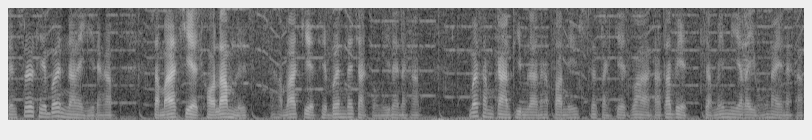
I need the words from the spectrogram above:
sensor table อะไรอย่างนี้นะครับสามารถ create column หรือสามารถ create table ได้จากตรงนี้เลยนะครับ เมื่อทำการพิมพ์แล้วนะครับ ตอนนี้จะสังเกตว่า Database จะไม่มีอะไรอยู่ข้างในนะครับ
